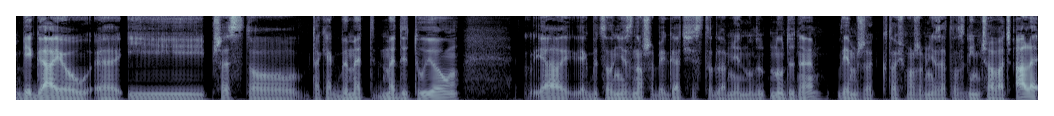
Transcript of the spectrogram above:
biegają e, i przez to tak jakby medytują. Ja jakby co nie znoszę biegać, jest to dla mnie nudne. Wiem, że ktoś może mnie za to zlinczować, ale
